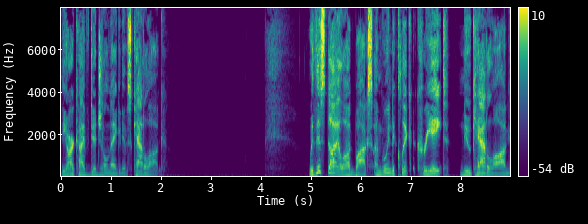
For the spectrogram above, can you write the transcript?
the Archive Digital Negatives catalog. With this dialog box, I'm going to click Create New Catalog,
